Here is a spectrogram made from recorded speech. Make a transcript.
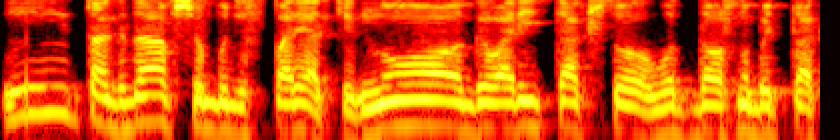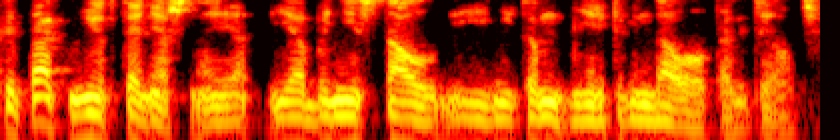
И тогда все будет в порядке. Но говорить так, что вот должно быть так и так, нет, конечно, я, я бы не стал и никому не рекомендовал так делать.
